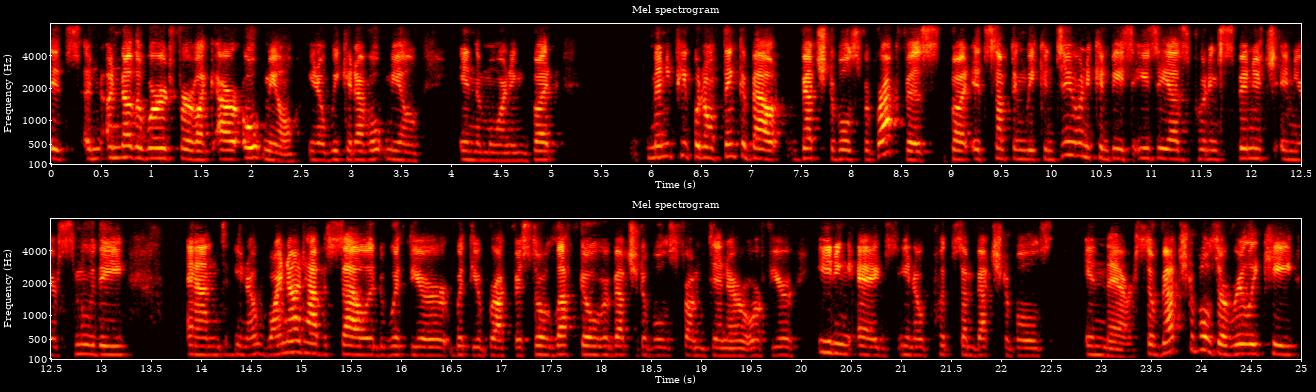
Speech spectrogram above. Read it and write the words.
it's an, another word for like our oatmeal. You know we could have oatmeal in the morning but many people don't think about vegetables for breakfast but it's something we can do and it can be as easy as putting spinach in your smoothie. And you know why not have a salad with your with your breakfast? Or leftover vegetables from dinner or if you're eating eggs you know put some vegetables in there. So vegetables are really key.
